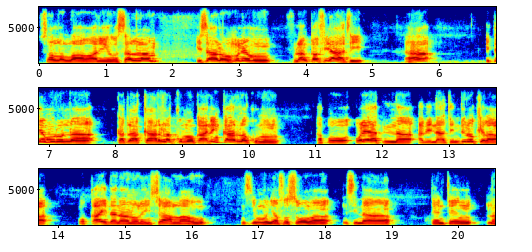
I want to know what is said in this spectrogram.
sallallahu alaihi wasallam isa lo mune mu fulankafiyati a ite murunna kata karla kumo kanin karla kumo ako wole yatinna abe natindiro kela ko kaida nanole inchallahu nsimmuña fo soma nsina tenten na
